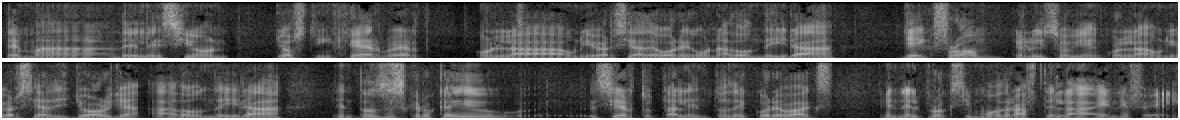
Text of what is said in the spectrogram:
tema de lesión. Justin Herbert con la Universidad de Oregon, ¿a dónde irá? Jake Fromm, que lo hizo bien con la Universidad de Georgia, ¿a dónde irá? Entonces creo que hay uh, cierto talento de corebacks en el próximo draft de la NFL.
